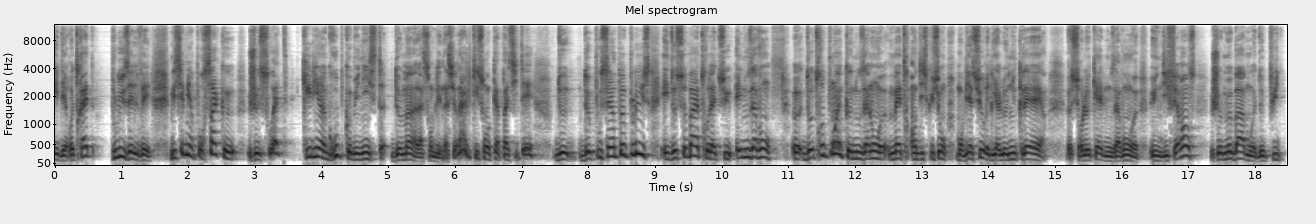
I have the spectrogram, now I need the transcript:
et des retraites plus élevées. Mais c'est bien pour ça que je souhaite qu'il y ait un groupe communiste demain à l'Assemblée nationale qui soit en capacité de, de, pousser un peu plus et de se battre là-dessus. Et nous avons euh, d'autres points que nous allons euh, mettre en discussion. Bon, bien sûr, il y a le nucléaire euh, sur lequel nous avons une différence. Je me bats, moi, depuis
